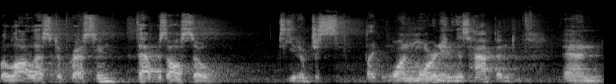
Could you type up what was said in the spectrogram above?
a lot less depressing. That was also, you know, just like one morning this happened. And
